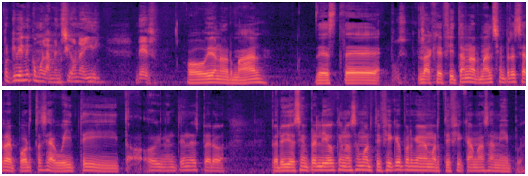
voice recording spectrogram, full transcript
Porque viene como la mención ahí de eso. Obvio, normal. De este, Pues, la jefita normal siempre se reporta, se agüita y todo, ¿y ¿me entiendes? Pero, pero yo siempre le digo que no se mortifique porque me mortifica más a mí, pues.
